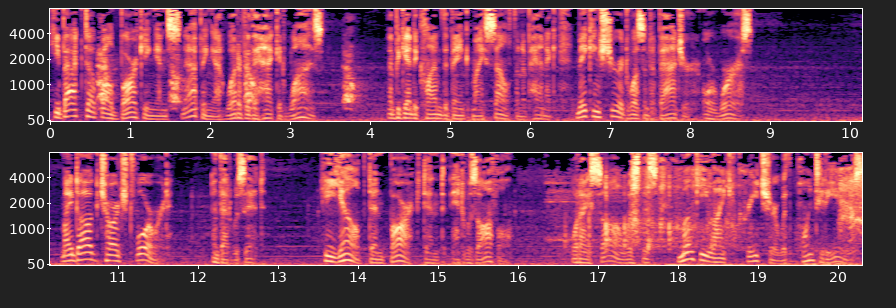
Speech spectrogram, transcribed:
He backed up while barking and snapping at whatever the heck it was. I began to climb the bank myself in a panic, making sure it wasn't a badger or worse. My dog charged forward, and that was it. He yelped and barked, and it was awful. What I saw was this monkey like creature with pointed ears.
